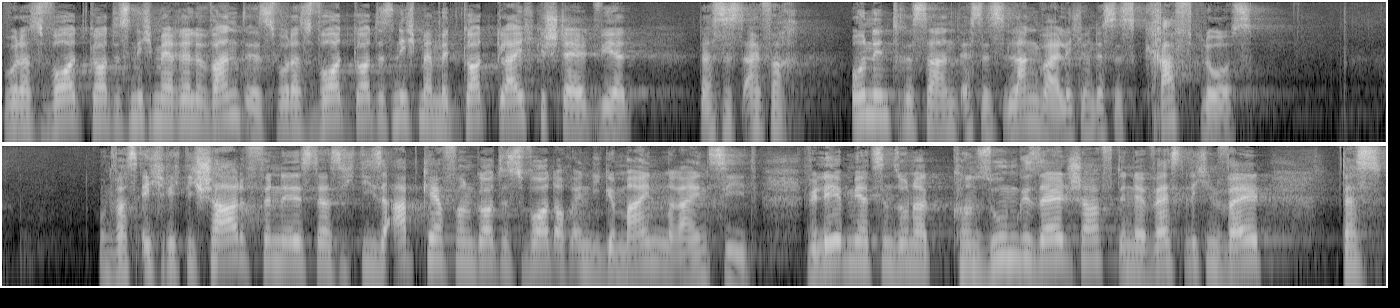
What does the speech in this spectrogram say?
wo das Wort Gottes nicht mehr relevant ist, wo das Wort Gottes nicht mehr mit Gott gleichgestellt wird, das ist einfach uninteressant, es ist langweilig und es ist kraftlos. Und was ich richtig schade finde, ist, dass sich diese Abkehr von Gottes Wort auch in die Gemeinden reinzieht. Wir leben jetzt in so einer Konsumgesellschaft in der westlichen Welt, dass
